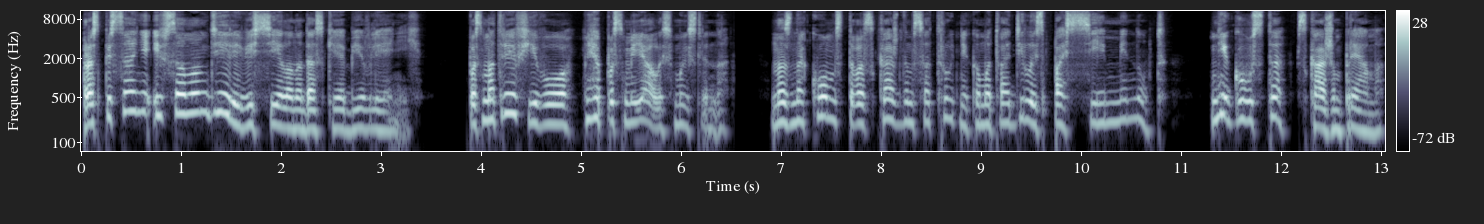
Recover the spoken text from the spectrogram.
Расписание и в самом деле висело на доске объявлений. Посмотрев его, я посмеялась мысленно. На знакомство с каждым сотрудником отводилось по семь минут. Не густо, скажем прямо.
